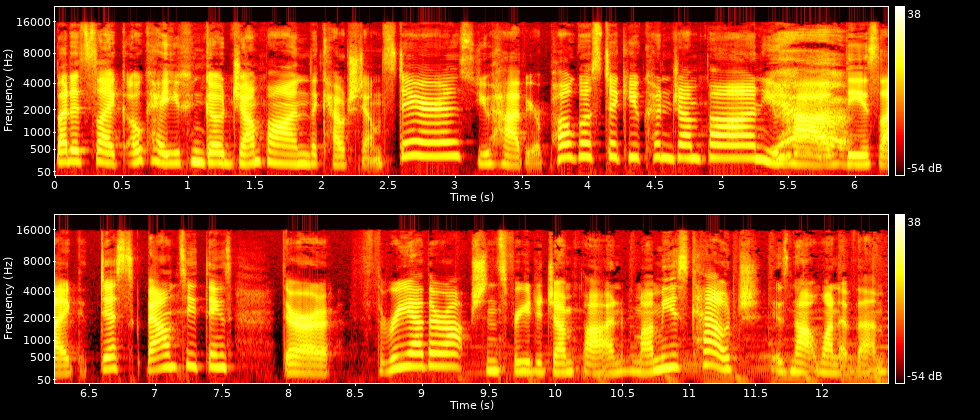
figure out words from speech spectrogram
But it's like, okay, you can go jump on the couch downstairs. You have your pogo stick you can jump on. You Yeah. have these like disc bouncy things. There are three other options for you to jump on. mommy's couch is not one of them.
